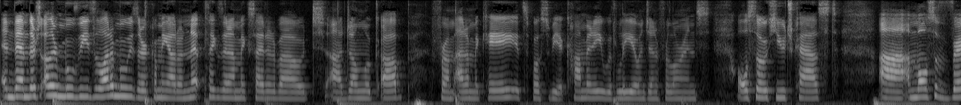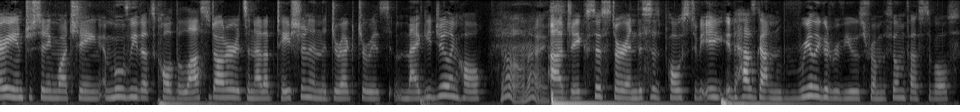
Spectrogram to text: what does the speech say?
And then there's other movies, a lot of movies that are coming out on Netflix that I'm excited about. Uh, Don't Look Up from Adam McKay. It's supposed to be a comedy with Leo and Jennifer Lawrence. Also a huge cast. Uh, I'm also very interested in watching a movie that's called The Lost Daughter. It's an adaptation, and the director is Maggie Gyllenhaal, oh nice. uh, Jake's sister. And this is supposed to be. It, it has gotten really good reviews from the film festivals.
